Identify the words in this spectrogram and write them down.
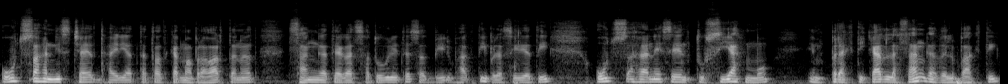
Utsahan nischayat dhairyat tatat karma pravartanat sangatyagat satubrita sadbir bhakti prasidati. Utsahan ese entusiasmo en practicar las sangas del bhakti,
